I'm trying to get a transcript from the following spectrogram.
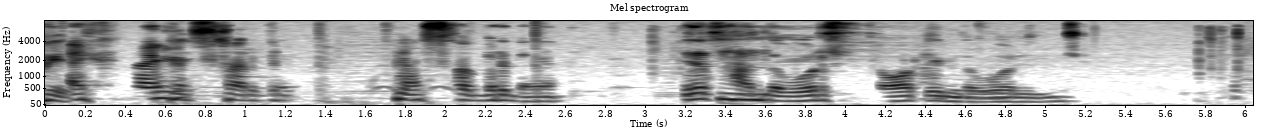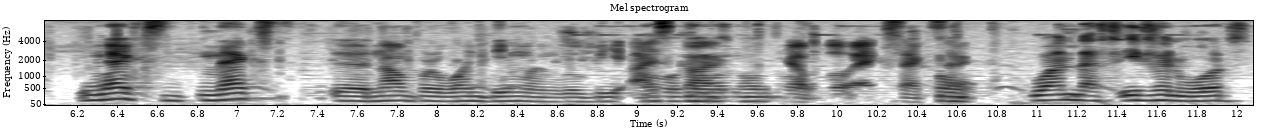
wait. Ice Carbon Ice Carbon Diablo. He just had the worst thought in the world. Next, next uh, number one demon will be Ice Oh, no, Guy no, no. Diablo XXX. Oh, one that's even worse.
